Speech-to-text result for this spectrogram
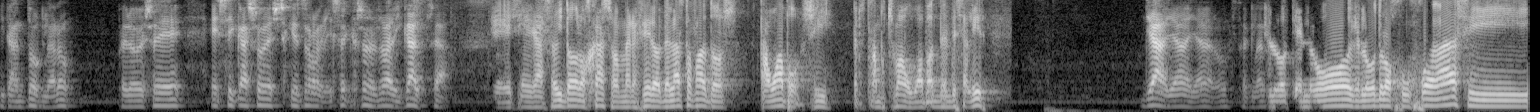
y tanto, claro. Pero ese, ese caso es que es, ese caso es radical. O sea, Ese caso y todos los casos, me refiero. The Last of Us 2 está guapo, sí, pero está mucho más guapo antes de salir. ya, ya, ya, ¿no? Está claro. Que luego, que luego, que luego te lo ju- juegas y.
